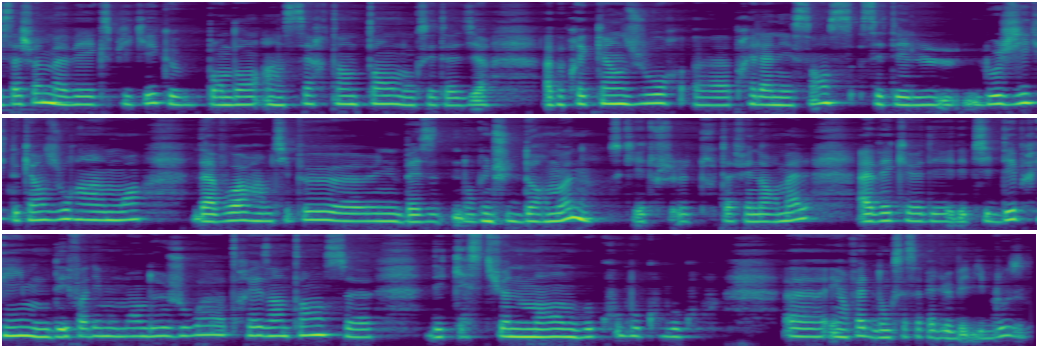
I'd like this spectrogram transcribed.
Les sages-femmes m'avaient expliqué que pendant un certain temps, donc c'est-à-dire à peu près 15 jours euh, après la naissance, c'était logique de 15 jours à un mois d'avoir un petit peu euh, une baisse, donc une chute d'hormones, ce qui est tout, à fait normal, avec euh, des, des, petites déprimes ou des fois des moments de joie très intenses, des questionnements, beaucoup, beaucoup, beaucoup. et en fait, donc ça s'appelle le baby blues.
